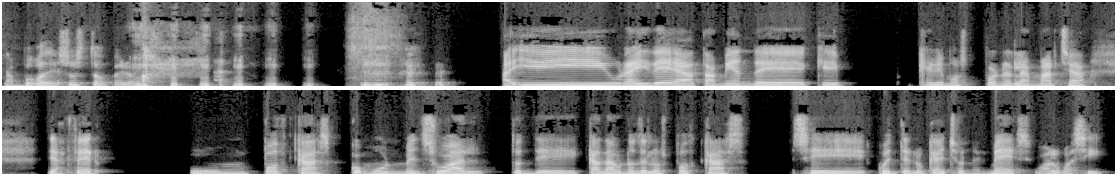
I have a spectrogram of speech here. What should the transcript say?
Tampoco de susto, pero. Hay una idea también de que queremos ponerla en marcha de hacer un podcast común mensual donde cada uno de los podcasts se cuente lo que ha hecho en el mes o algo así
